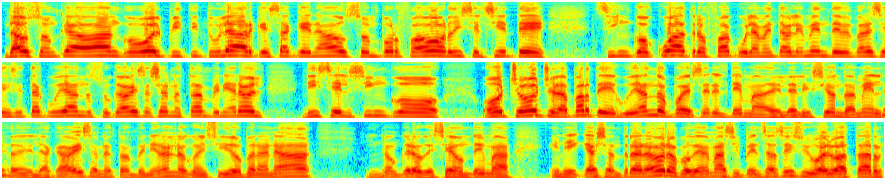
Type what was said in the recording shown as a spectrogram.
Dawson queda banco, Volpi titular. Que saquen a Dawson, por favor. Dice el 754. Facu, lamentablemente, me parece que se está cuidando. Su cabeza ya no está en Peñarol. Dice el 588. La parte de cuidando puede ser el tema de la lesión también. La de la cabeza en Peñarol, no coincido para nada. Y no creo que sea un tema en el que haya entrar ahora, porque además si pensás eso, igual va a estar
